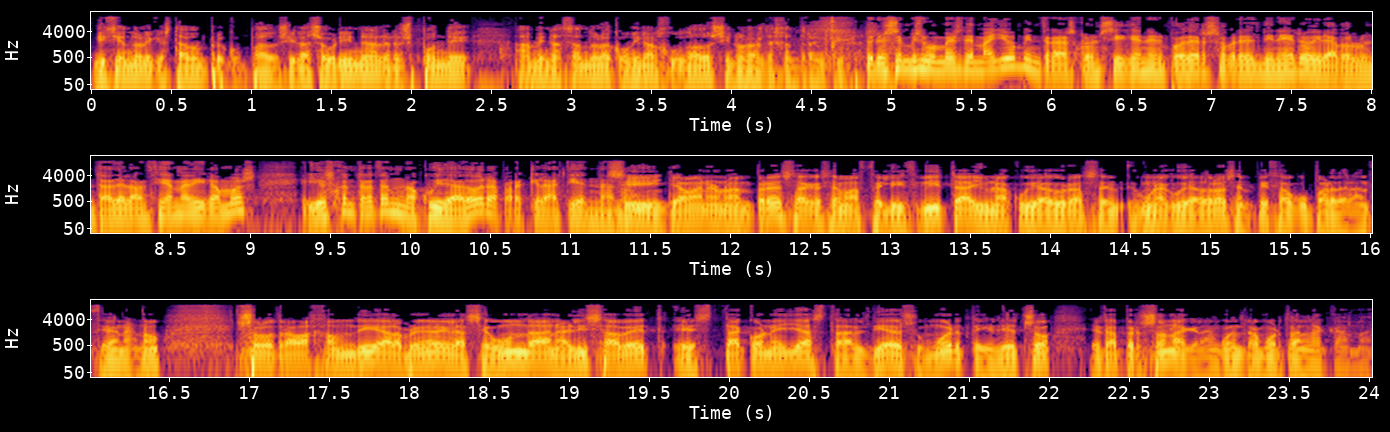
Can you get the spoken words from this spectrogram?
diciéndole que estaban preocupados. Y la sobrina le responde amenazándola con ir al juzgado si no las dejan tranquilas. Pero ese mismo mes de mayo, mientras consiguen el poder sobre el dinero y la voluntad de la anciana, digamos, ellos contratan una cuidadora para que la atienda, ¿no? Sí, llaman a una empresa que se llama Feliz Vita y una cuidadora, se, una cuidadora se empieza a ocupar de la anciana, ¿no? Solo trabaja un día, la primera y la segunda, Ana Elizabeth, está con ella hasta el día de su muerte y de hecho es la persona que la encuentra muerta en la cama.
